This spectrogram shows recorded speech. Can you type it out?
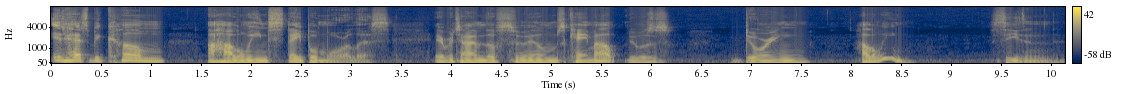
it has become a Halloween staple more or less. Every time those films came out, it was during Halloween season.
